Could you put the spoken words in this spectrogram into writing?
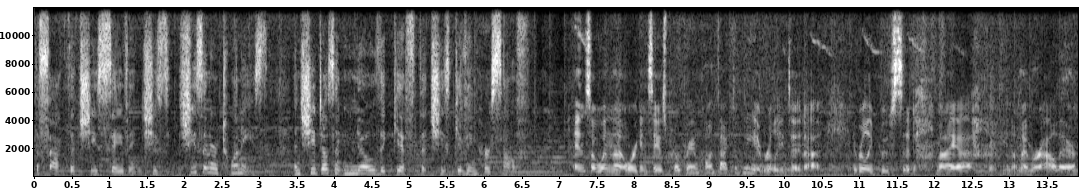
the fact that she's saving. She's, she's in her 20s, and she doesn't know the gift that she's giving herself. And so when the Oregon Saves program contacted me, it really did, uh, it really boosted my, uh, you know, my morale there.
